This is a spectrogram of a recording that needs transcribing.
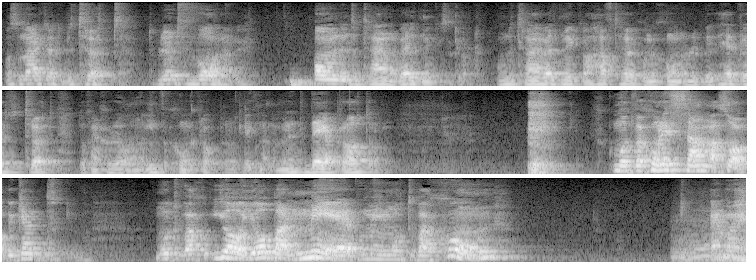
och så märker du att du blir trött. Då blir du inte förvånad. Om du inte tränar väldigt mycket såklart. Om du tränar väldigt mycket och har haft hög kondition och du blir helt plötsligt trött, då kanske du har någon infektion i kroppen och liknande. Men det är inte det jag pratar om. Motivation är samma sak. Du kan motivation. Jag jobbar mer på min motivation än vad jag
